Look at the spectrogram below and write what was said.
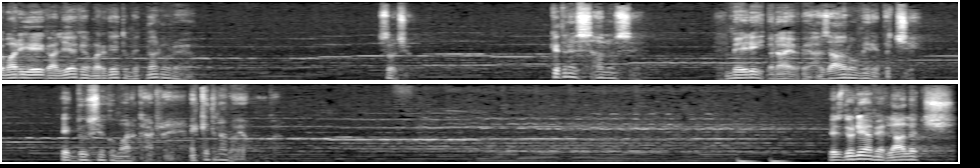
तुम्हारी एक आलिया के मर गई तुम इतना रो रहे हो। सोचो कितने सालों से मेरे ही बनाए हुए हज़ारों मेरे बच्चे एक दूसरे को मार काट रहे हैं। मैं कितना रोया होऊँगा। इस दुनिया में लालच,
